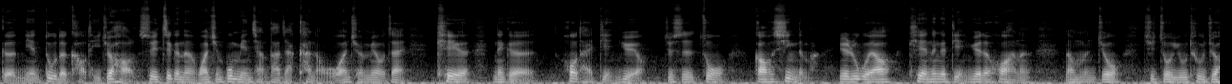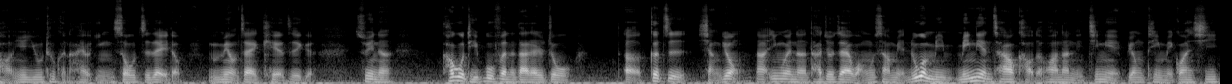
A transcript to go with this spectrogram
个年度的考题就好了，所以这个呢完全不勉强大家看了，我完全没有在 care 那个后台点阅哦，就是做高兴的嘛。因为如果要 care 那个点阅的话呢，那我们就去做 YouTube 就好，因为 YouTube 可能还有营收之类的，没有在 care 这个。所以呢，考古题部分呢，大家就呃各自享用。那因为呢，它就在网络上面，如果明明年才要考的话，那你今年也不用听，没关系。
